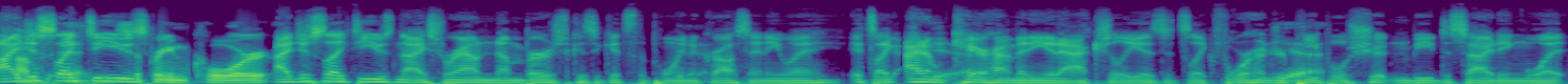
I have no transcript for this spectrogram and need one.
I just um, like to use Supreme Court. I just like to use nice round numbers because it gets the point across anyway. It's like I don't Yeah. care how many it actually is. It's like 400 Yeah. people shouldn't be deciding what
